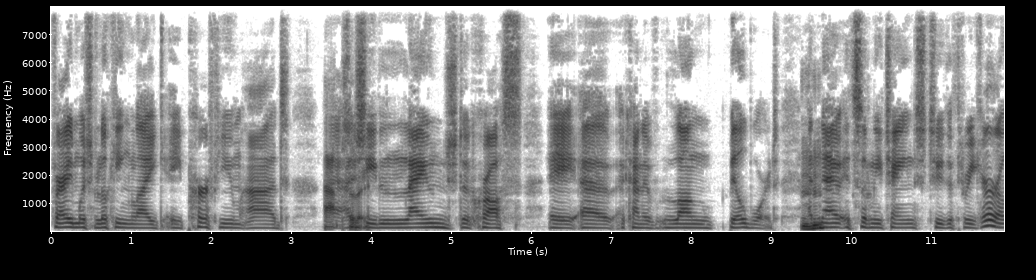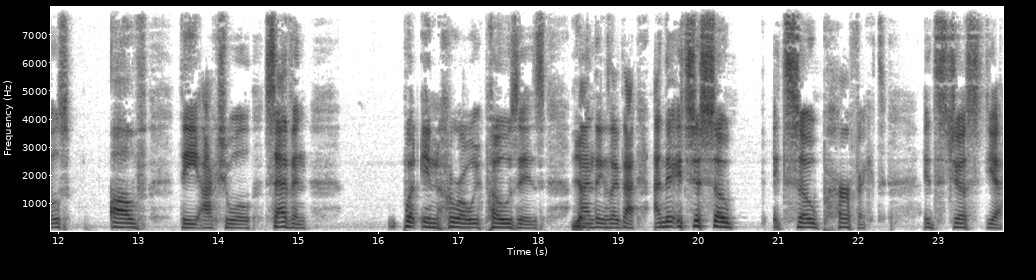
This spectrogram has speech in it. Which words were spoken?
very much looking like a perfume ad. uh, as she lounged across a uh, a kind of long billboard, and now it's suddenly changed to the three girls of the actual seven, but in heroic poses Yep. and things like that. And it's just so it's so perfect. It's just yeah.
